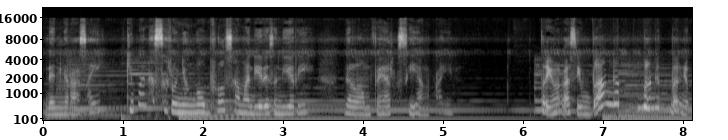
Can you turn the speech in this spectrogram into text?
dan ngerasain gimana serunya ngobrol sama diri sendiri dalam versi yang lain. Terima kasih banget, banget, banget.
